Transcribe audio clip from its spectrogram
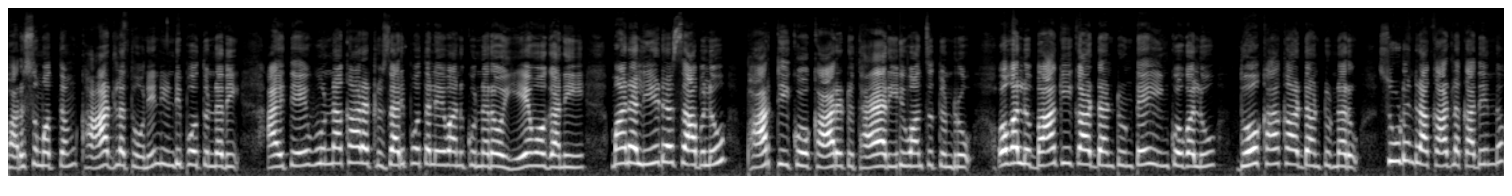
పరుసు మొత్తం కార్డులతోనే నిండిపోతున్నది. అయితే ఉన్న కారట్లు సరిపోతలేవనుకున్నారో ఏమో గాని మన లీడర్ సాబులు పార్టీకో కారటు తయారీ వంచుతుండ్రు. ఒకళ్ళు బాకీ కార్డు అంటుంటే ఇంకొకళ్ళు దోకా కార్డు అంటున్నారు. చూడండి రా కార్డుల కదేందో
